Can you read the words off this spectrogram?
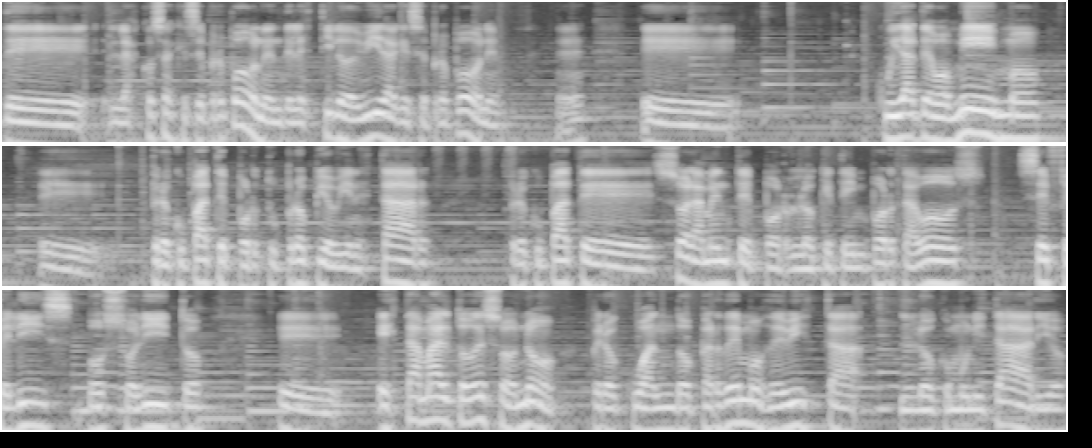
de las cosas que se proponen, del estilo de vida que se propone. ¿eh? Eh, cuídate vos mismo, preocupate por tu propio bienestar, preocupate solamente por lo que te importa a vos, sé feliz vos solito. Eh, ¿Está mal todo eso? No, pero cuando perdemos de vista lo comunitario,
